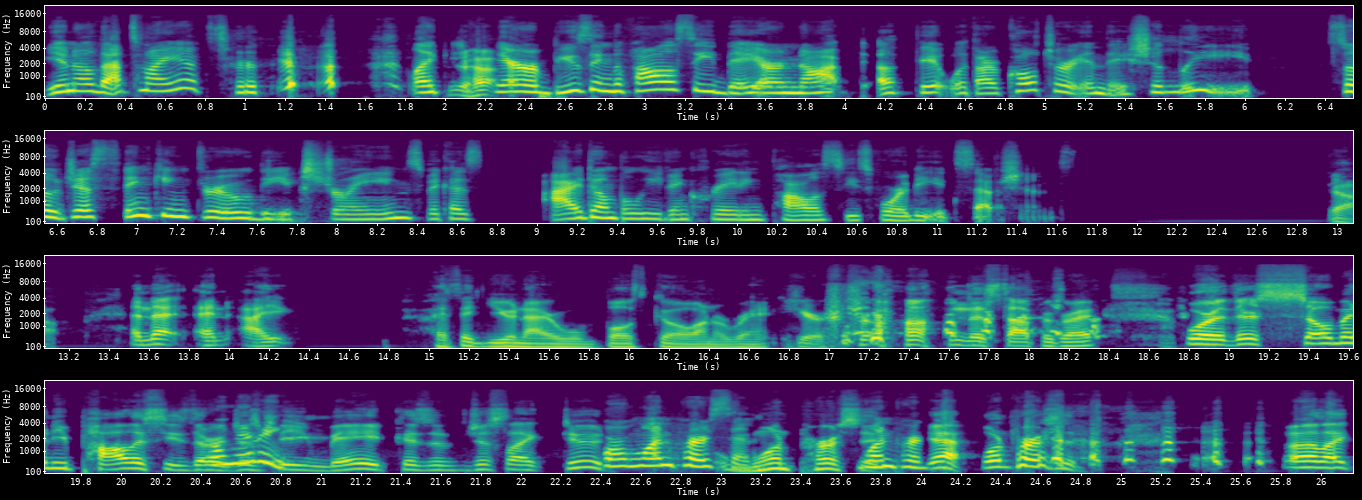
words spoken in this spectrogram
You know, that's my answer. like if Yeah. they're abusing the policy, they are not a fit with our culture and they should leave. So just thinking through the extremes because I don't believe in creating policies for the exceptions. Yeah. And that and I I think you and I will both go on a rant here on this topic, right? Where there's so many policies that So are just being made because of just like, dude, For one person. one person. One person. Yeah, one person. Uh, like,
